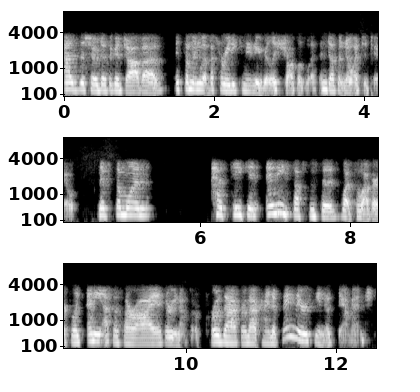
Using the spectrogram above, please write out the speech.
as the show does a good job of, it's something that the Haredi community really struggles with and doesn't know what to do. And if someone has taken any substances whatsoever, so like any SSRIs or, you know, sort of Prozac or that kind of thing, they're seen as damaged.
